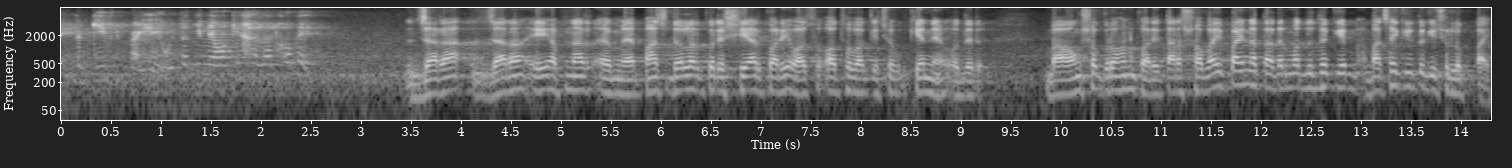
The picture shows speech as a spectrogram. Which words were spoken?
একটা গিফট পাইলে ওইটা কি নেওয়া কি হালাল হবে? যারা যারা এই আপনার পাঁচ ডলার করে শেয়ার করে অথ- অথবা কিছু কেনে ওদের বা অংশগ্রহণ করে তারা সবাই পায় না তাদের মধ্যে থেকে বাছাইকৃত কিছু লোক পায়।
